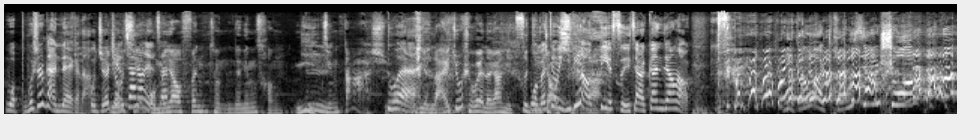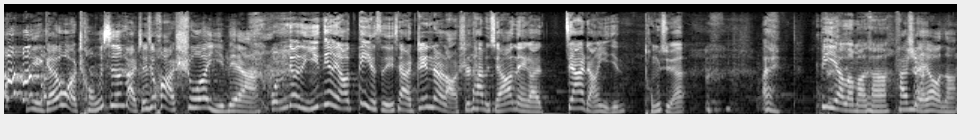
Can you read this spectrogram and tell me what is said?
我不是干这个的。我觉得这个家长也在我们要分层年龄层，你已经大学了，对你来就是为了让你自己我们就一定要 diss 一下干姜老你给我重新说，你给我重新把这句话说一遍。我们就一定要 diss 一下 Jinder 老师他们学校那个家长以及同学。哎，毕业了吗？他还没有呢，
